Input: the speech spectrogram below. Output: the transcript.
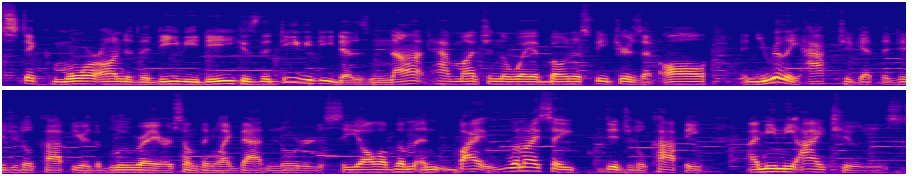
stick more onto the DVD because the DVD does not have much in the way of bonus features at all, and you really have to get the digital copy or the Blu-ray or something like that in order to see all of them. And by when I say digital copy, I mean the iTunes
